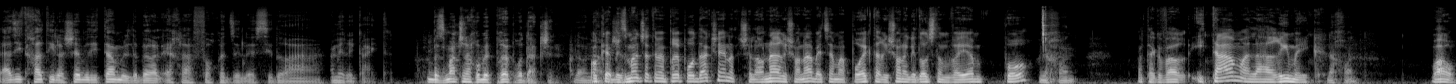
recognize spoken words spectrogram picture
ואז התחלתי לשבת איתם ולדבר על איך להפוך את זה לסדרה אמריקאית. בזמן שאנחנו ב pre production. אוקיי, okay, בזמן שאתם ב pre production של העונה הראשונה, בעצם הפרויקט הראשון הגדול שאתה מביים פה. נכון. אתה כבר איתם על הרימייק. נכון, וואו.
